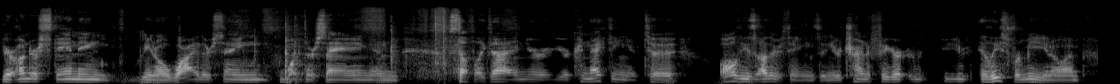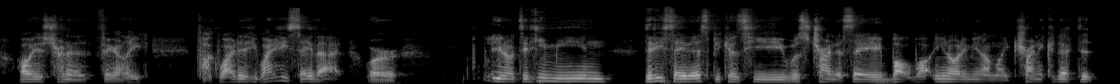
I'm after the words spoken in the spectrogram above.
you're understanding you know why they're saying what they're saying and stuff like that and you're you're connecting it to all these other things and you're trying to figure at least for me you know i'm always trying to figure like fuck why did he why did he say that or you know did he mean did he say this because he was trying to say blah blah you know what i mean i'm like trying to connect it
